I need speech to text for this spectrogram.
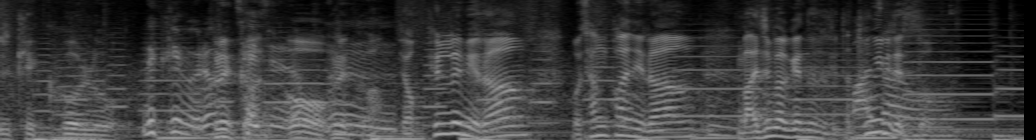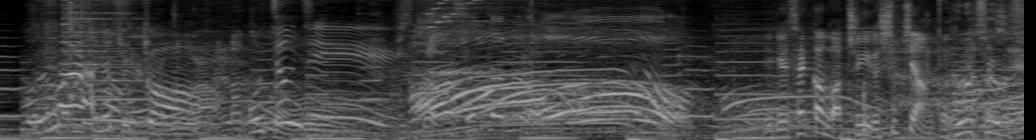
이렇게 그걸로 느낌으로 그러니까 재질로. 어 그러니까 음. 벽 필름이랑 뭐 상판이랑 마지막에는 이렇게 다 맞아. 통일이 됐어. 얼마나 다녔을까. 어쩐지. 아, 이게 색감 맞추기가 쉽지 않거든요. 그렇지, 그렇지.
